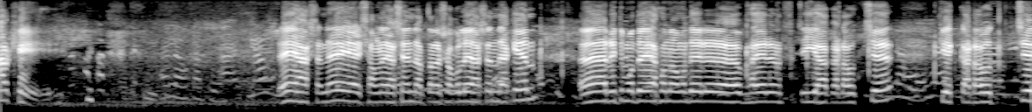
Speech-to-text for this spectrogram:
আর কাকু। এই আসেন এই সামনে আসেন আপনারা সকলে আসেন দেখেন। রীতিমধ্যে এখন আমাদের ভাইয়ের ইয়া কাটা হচ্ছে কেক কাটা হচ্ছে।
